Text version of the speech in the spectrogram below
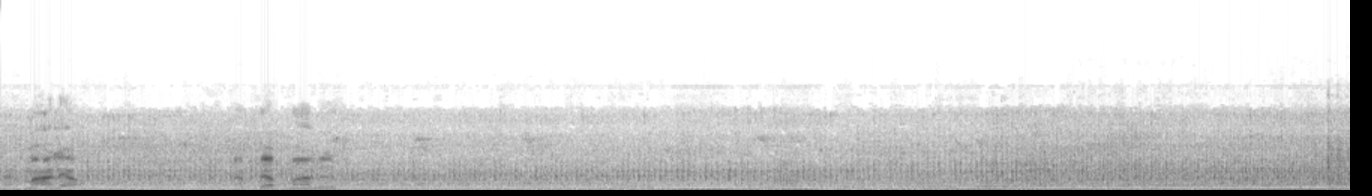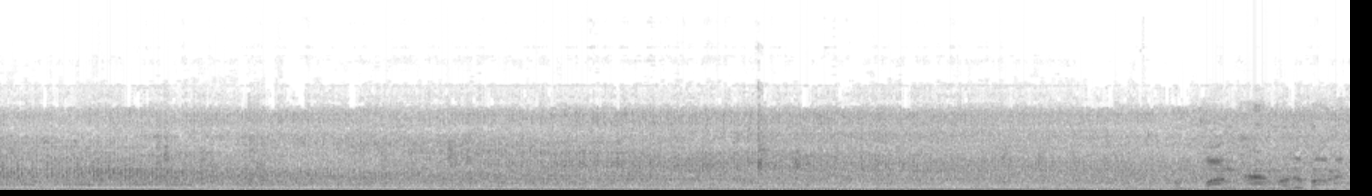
อะมาแล้ว แป๊บๆมาเลย ผมขวางทางเขาหรือเปล่าเนี่ย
